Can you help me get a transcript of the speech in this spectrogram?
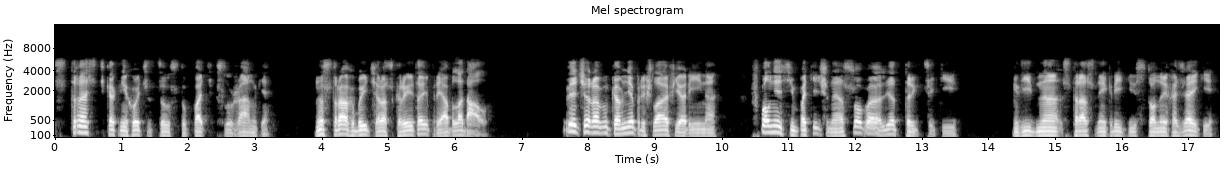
страсть как не хочется уступать служанке но страх быть раскрытой преобладал. Вечером ко мне пришла Фиорина, вполне симпатичная особа лет тридцати. Видно, страстные крики и стоны хозяйки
